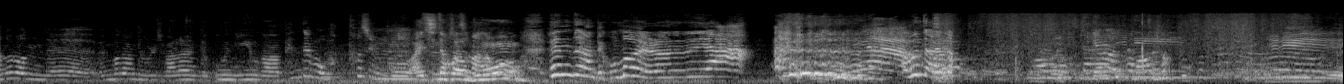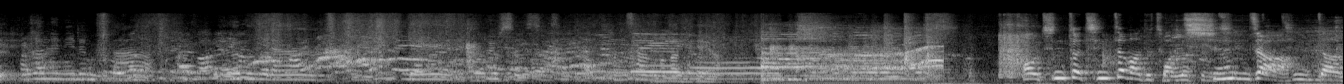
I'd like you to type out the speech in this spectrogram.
아, 안 울었는데 멤버들한테 울지 말라는데 운 이유가 팬들 보고 확 터진 거. 아니 진짜 거짓말 안 하고 팬들한테 고마워요 이러는데 야! 야! 뭔지 알죠? 유리라는 이름보다 여러분이랑 함께 할 수 있어서 더 감사한 것 같아요. 어 진짜 진짜 줄 몰랐어요. 진짜 진짜로.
